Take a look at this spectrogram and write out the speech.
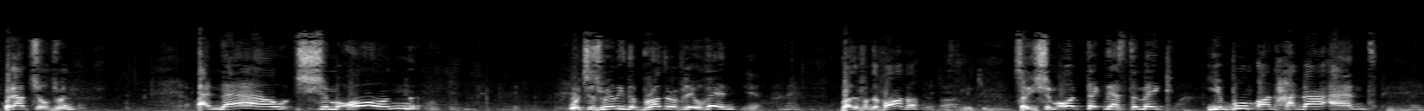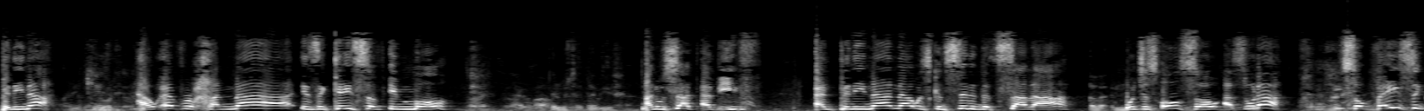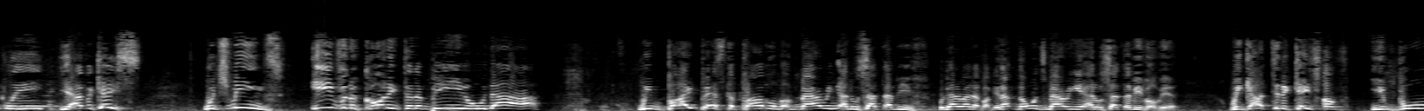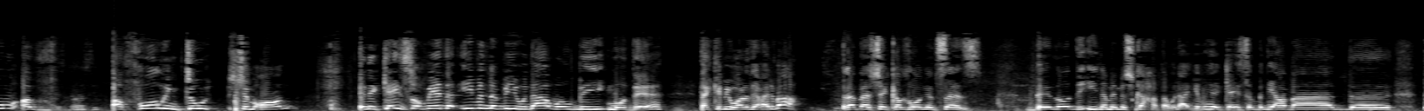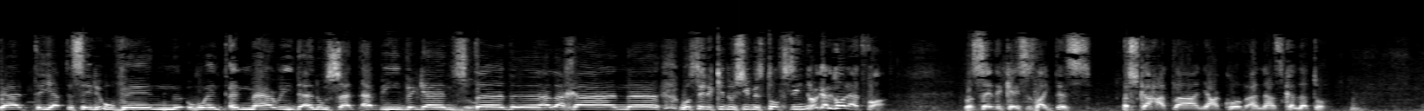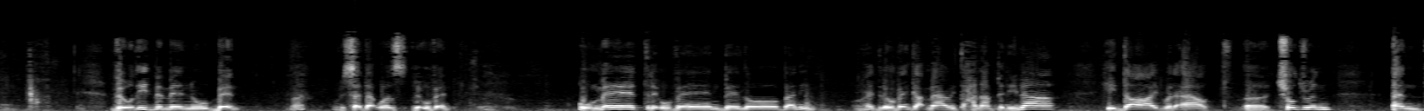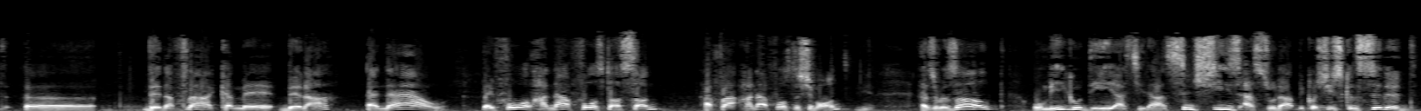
without children. And now Shimon, which is really the brother of Reuven, Yeah. brother from the father, Just to make you. so Shimon technically has to make Yibum on Hannah and Penina. However, Hannah is a case of Immo. Anusat Abiv, and Penina now is considered the Tzara, oh, which is also Asura. So basically, you have a case. Which means, even according to the Yehuda, we bypass the problem of marrying Anusat Abiv. We got write that. You're not, no one's marrying Anusat Abiv over here. We got to the case of Yibum of, of falling to Shimon. In the case over here that even the Yehuda will be modeh, that can be one of the Arba. Rabbi Shek comes along and says. We're not giving a case of b'di'avad uh, that you have to say the Uven went and married Anusat Abiv against uh, the halacha, and uh, we'll say the Kiddushim is tofsin. We're not going to go that far. We'll say the cases like this: Ashkahat la an Yaakov anas kalato, ve'olid memenu ben. We said that was Reuven. Umet Reuven belo banim. Right, Reuven got married to Hanan Penina. He died without uh, children, and uh, the nafla kame bera, and now they fall. Hannah falls to her son. Hannah falls to Shimon. As a result, umigu di asira, since she's asura because she's considered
